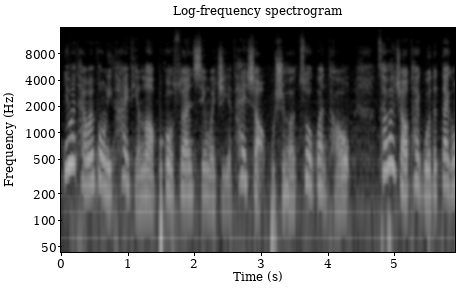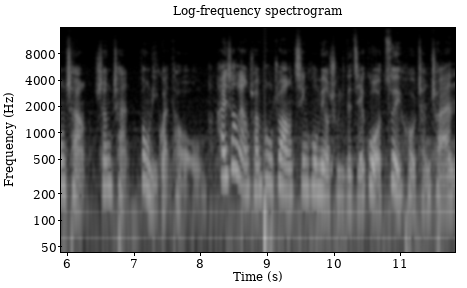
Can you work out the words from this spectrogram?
因为台湾凤梨太甜了，不够酸，纤维质也太少，不适合做罐头，才会找泰国的代工厂生产凤梨罐头。海上两船碰撞，轻忽没有处理的结果，最后沉船。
